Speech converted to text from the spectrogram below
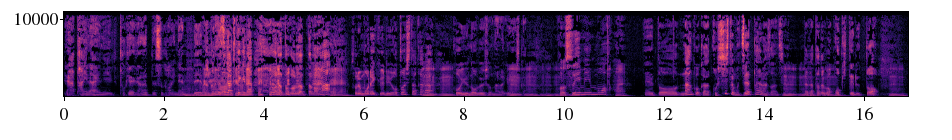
いや体内に時計があるってすごいね。って、まあなんか哲学的な ようなところだったのが、ええ。それをモレキュルに落としたから、こういうノーベル賞になるわけですか。ら、この睡眠も、はい。えっ、と何個かこうシステムが絶対あるはずなんですよ、だから例えば起きてると、うん。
